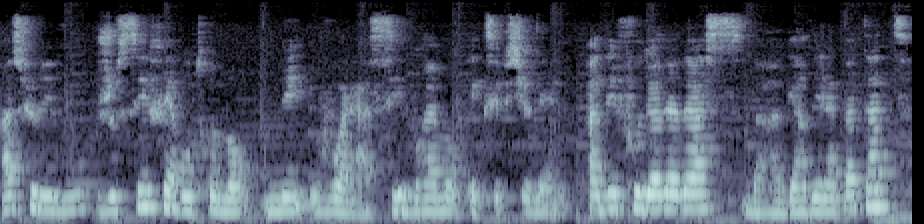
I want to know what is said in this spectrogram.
rassurez-vous, je sais faire autrement, mais voilà, c'est vraiment exceptionnel. À défaut d'ananas, bah gardez la patate.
